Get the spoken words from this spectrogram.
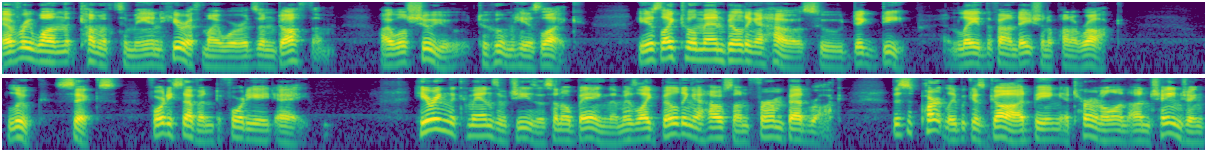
Every one that cometh to me and heareth my words and doth them, I will shew you to whom he is like. He is like to a man building a house, who digged deep, and laid the foundation upon a rock. Luke 6, 47 48a. Hearing the commands of Jesus and obeying them is like building a house on firm bedrock. This is partly because God, being eternal and unchanging,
